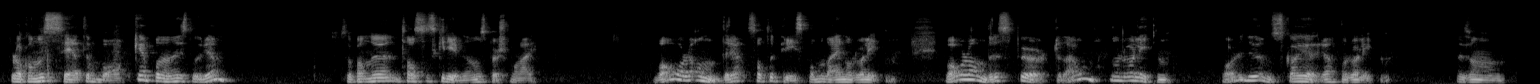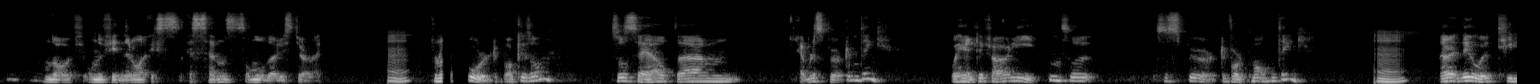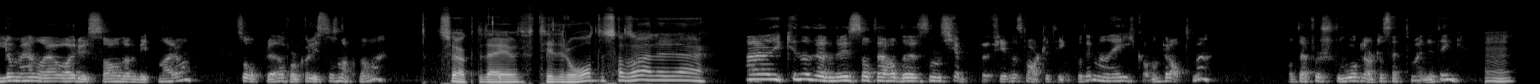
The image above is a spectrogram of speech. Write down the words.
For da kan du se tilbake på den historien. Så kan du ta oss og skrive ned noen spørsmål her. Hva var det andre satte pris på med deg når du var liten? Hva var det andre spurte deg om når du var liten? Hva er det du ønska å gjøre når du var liten? Liksom, om, du, om, du, finner noe essens av noe du har lyst til å gjøre der. Mm. For når jeg spoler tilbake sånn, så ser jeg at um, jeg ble spurt om ting. Og helt ifra jeg var liten, så, så spurte folk meg om ting. Mm. Det, det, gjorde til og med når jeg var rusa og den biten her òg. Så opplevde jeg at folk har lyst til å snakke med meg. Søkte deg til råds, altså, eller? Nei, ikke nødvendigvis at jeg hadde sånn kjempefine, smarte ting på dem, men jeg gikk an å prate med. At jeg forsto og klarte å sette meg inn i ting. Mm.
